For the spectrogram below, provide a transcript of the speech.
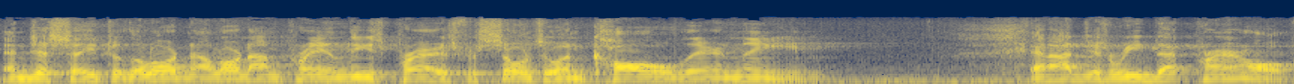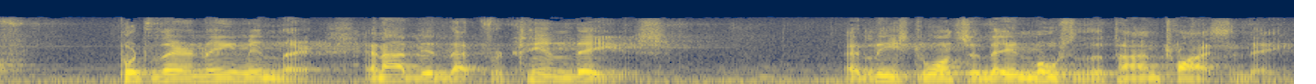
and just say to the Lord, Now, Lord, I'm praying these prayers for so and so and call their name. And I just read that prayer off, put their name in there. And I did that for 10 days, at least once a day, and most of the time, twice a day.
